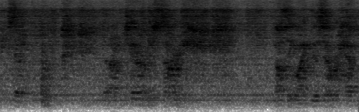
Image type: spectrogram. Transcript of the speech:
except that I'm terribly sorry. Nothing like this ever happened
